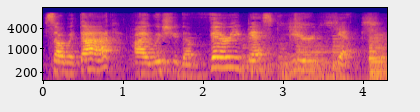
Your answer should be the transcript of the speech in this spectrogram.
So with that, I wish you the very best year yet.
